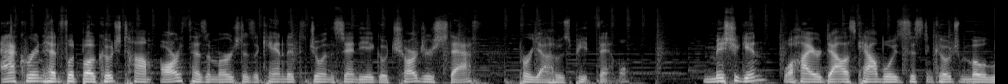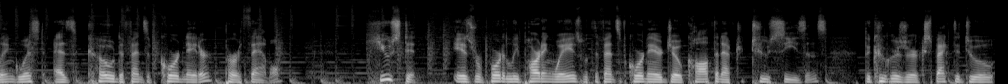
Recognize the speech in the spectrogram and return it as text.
Akron head football coach Tom Arth has emerged as a candidate to join the San Diego Chargers staff, per Yahoo's Pete Thamel. Michigan will hire Dallas Cowboys assistant coach Mo Linguist as co defensive coordinator, per Thamel. Houston is reportedly parting ways with defensive coordinator Joe Cauthen after two seasons. The Cougars are expected to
